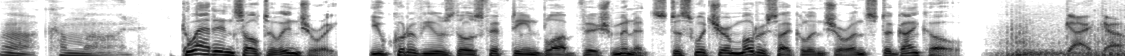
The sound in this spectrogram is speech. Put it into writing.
Oh, come on. To add insult to injury, you could have used those 15 blobfish minutes to switch your motorcycle insurance to Geico. Geico.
